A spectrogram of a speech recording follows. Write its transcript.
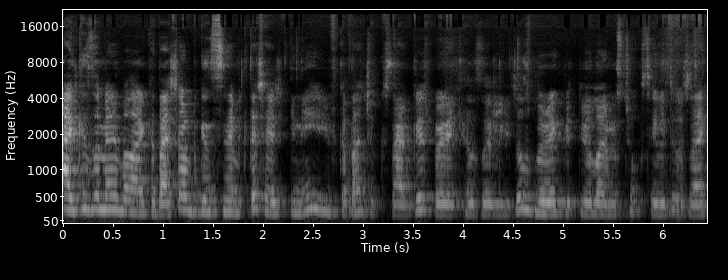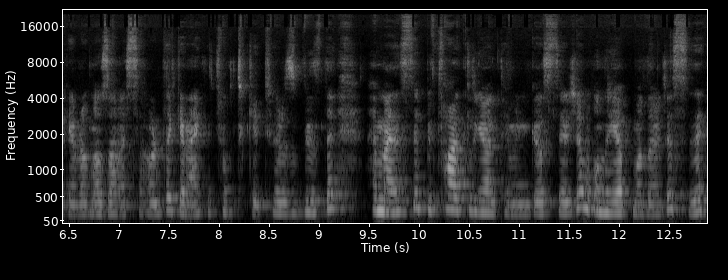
Herkese merhabalar arkadaşlar. Bugün şarj yine yufkadan çok güzel bir börek hazırlayacağız. Börek videolarımız çok seviliyor. Özellikle Ramazan ve sahurda genellikle çok tüketiyoruz biz de. Hemen size bir farklı yöntemini göstereceğim. Onu yapmadan önce size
